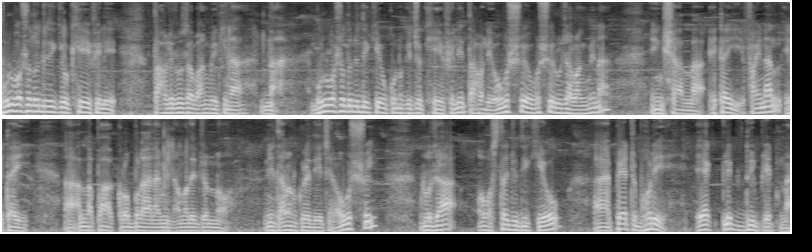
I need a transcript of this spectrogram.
ভুলবশত যদি কেউ খেয়ে ফেলে, তাহলে রোজা ভাঙবে কি না না ভুলবশত যদি কেউ কোনো কিছু খেয়ে ফেলে, তাহলে অবশ্যই অবশ্যই রোজা ভাঙবে না। ইনশাআল্লাহ, এটাই ফাইনাল, এটাই আল্লাহ পাক রব্বুল আলমিন আমাদের জন্য নির্ধারণ করে দিয়েছেন। অবশ্যই রোজা অবস্থায় যদি কেউ পেট ভরে এক প্লেট, দুই প্লেট না,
